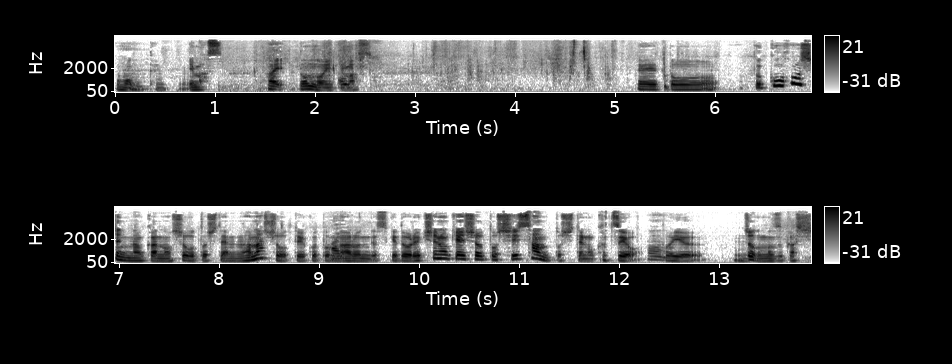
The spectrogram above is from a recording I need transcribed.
思っています。はいどんどんいきます、えっ、と復興方針の中の章としての7章ということになるんですけど、歴史の継承と資産としての活用という、ちょっと難し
